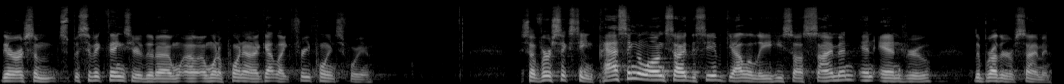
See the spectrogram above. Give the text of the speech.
There are some specific things here that I, I want to point out. I got like three points for you. So, verse 16 Passing alongside the Sea of Galilee, he saw Simon and Andrew, the brother of Simon.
